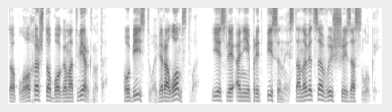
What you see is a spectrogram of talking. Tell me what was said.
то плохо, что Богом отвергнуто. Убийство, вероломство, если они предписаны, становятся высшей заслугой.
